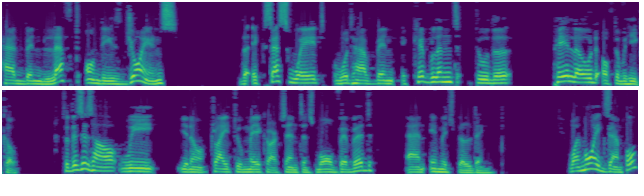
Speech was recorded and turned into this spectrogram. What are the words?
had been left on these joints, the excess weight would have been equivalent to the payload of the vehicle. So this is how we, you know, try to make our sentence more vivid and image building. One more example.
